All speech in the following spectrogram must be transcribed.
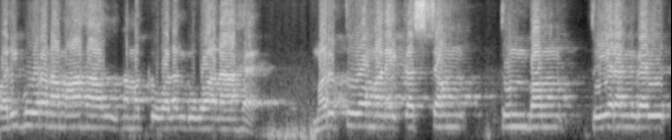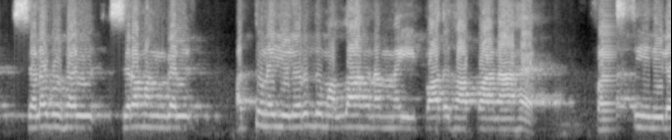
பரிபூரணமாக நமக்கு வழங்குவானாக. மருத்துவமனை கஷ்டம் துன்பம் துயரங்கள் செலவுகள் சிரமங்கள் அத்துணையிலிருந்தும் அல்லாஹ் நம்மை பாதுகாப்பானாக. பலஸ்தீனில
